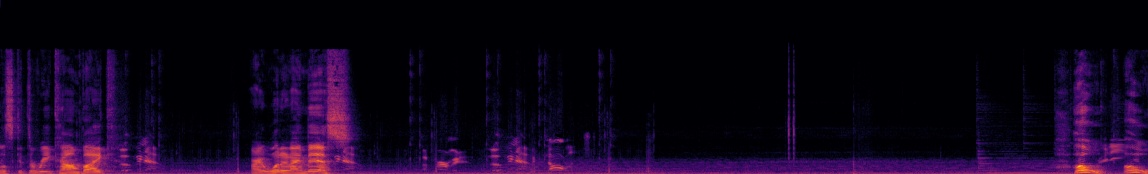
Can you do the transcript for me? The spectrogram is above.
let's get the recon bike. Alright, what did I miss? Affirmative. Moving out. Acknowledged. Oh! Oh!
